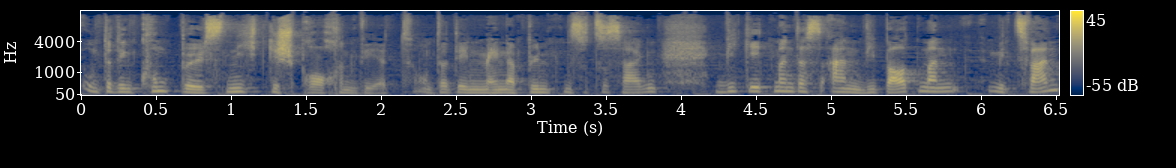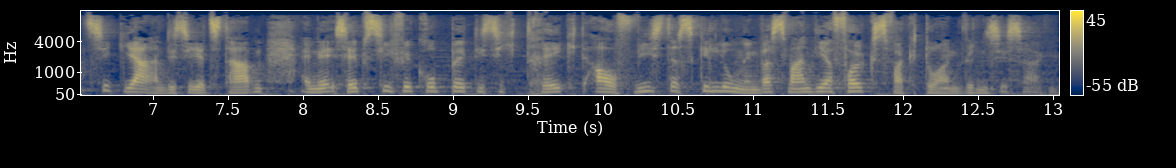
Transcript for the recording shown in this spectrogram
unter den Kumpels nicht gesprochen wird, unter den Männerbünden sozusagen. Wie geht man das an? Wie baut man mit 20 Jahren, die Sie jetzt haben, eine Selbsthilfegruppe, die sich trägt, auf? Wie ist das gelungen? Was waren die Erfolgsfaktoren, würden Sie sagen?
